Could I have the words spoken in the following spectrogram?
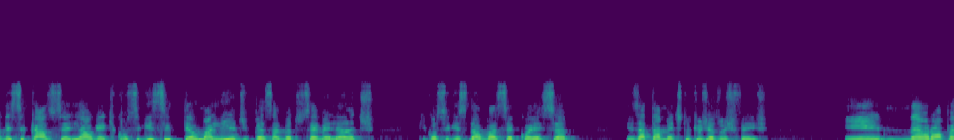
nesse caso seria alguém que conseguisse ter uma linha de pensamento semelhante, que conseguisse dar uma sequência exatamente do que o Jesus fez. E na Europa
